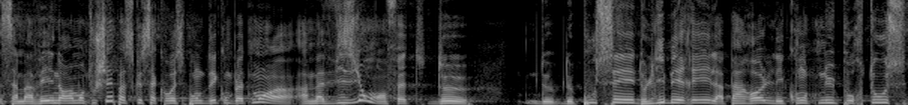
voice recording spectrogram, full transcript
ça m'avait énormément touché parce que ça correspondait complètement à, ma vision en fait de, de, pousser, de libérer la parole, les contenus pour tous.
